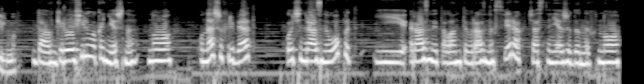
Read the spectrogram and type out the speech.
фильмов. Да, в герои фильма, конечно, но у наших ребят очень разный опыт и разные таланты в разных сферах, часто неожиданных, но,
